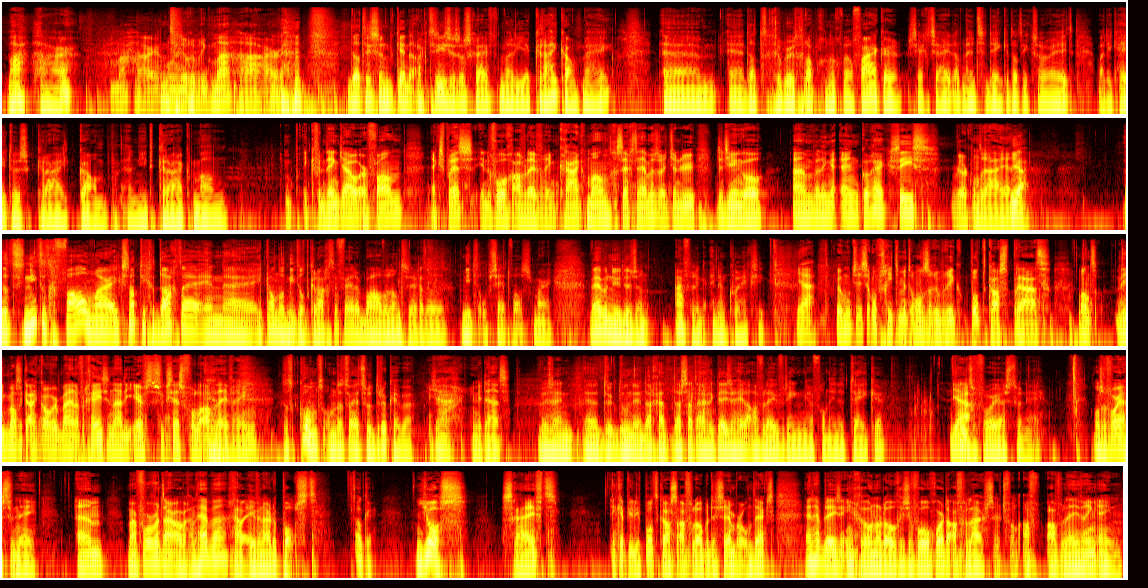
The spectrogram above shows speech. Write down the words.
Maar haar, Mahaar. Onder de rubriek Mahaar. dat is een bekende actrice, zo schrijft Maria Kraaikamp mij. Eh, dat gebeurt grappig genoeg wel vaker, zegt zij, dat mensen denken dat ik zo heet. Maar ik heet dus Kraaikamp en niet Kraakman. Ik verdenk jou ervan expres in de vorige aflevering Kraakman gezegd te hebben, zodat je nu de jingle aanvullingen en correcties weer kon draaien. Ja. Dat is niet het geval, maar ik snap die gedachte en eh, ik kan dat niet ontkrachten verder, behalve dan te zeggen dat het niet opzet was. Maar we hebben nu dus een aanvulling en een correctie. Ja, we moeten eens opschieten met onze rubriek podcastpraat. Want die was ik eigenlijk alweer bijna vergeten na die eerste succesvolle aflevering. Dat komt omdat wij het zo druk hebben. Ja, inderdaad. We zijn eh drukdoende en daar, gaat, daar staat eigenlijk deze hele aflevering eh, van in het teken. Ja, Onze voorjaarstournee. onze voorjaarstournee. Ehm, maar voor we het daarover gaan hebben, gaan we even naar de post. Oké. Jos schrijft... Ik heb jullie podcast afgelopen december ontdekt... en heb deze in chronologische volgorde afgeluisterd van af aflevering 1.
